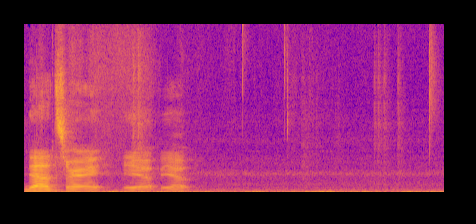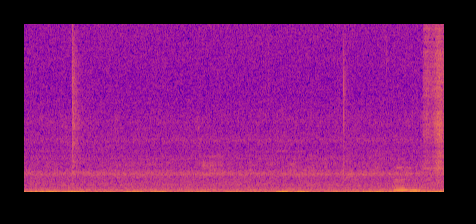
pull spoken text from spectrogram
That's right. Yep yep.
